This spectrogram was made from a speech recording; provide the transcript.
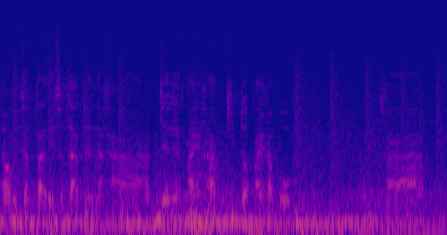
ช่องกับตันเอ็กซ์ตันด้วยนะครับ เจอกันใหม่ครับ คลิปต่อไปครับผมขอบคุณครับ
